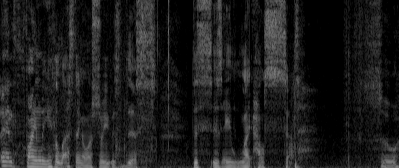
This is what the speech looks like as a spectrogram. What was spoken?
And finally, the last thing I want to show you is this. This is a lighthouse set. So,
